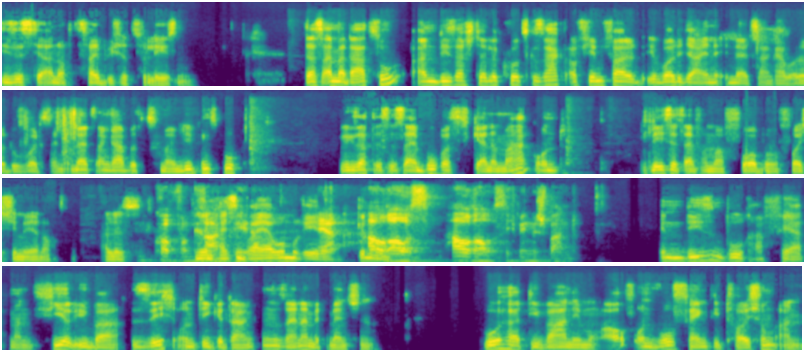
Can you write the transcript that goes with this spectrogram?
dieses Jahr noch zwei Bücher zu lesen. Das einmal dazu, an dieser Stelle kurz gesagt. Auf jeden Fall, ihr wolltet ja eine Inhaltsangabe oder du wolltest eine Inhaltsangabe zu meinem Lieblingsbuch. Wie gesagt, es ist ein Buch, was ich gerne mag und ich lese jetzt einfach mal vor, bevor ich hier mir noch alles Kopf und heißen Brei herumrede. Ja, genau. Hau raus, hau raus, ich bin gespannt. In diesem Buch erfährt man viel über sich und die Gedanken seiner Mitmenschen. Wo hört die Wahrnehmung auf und wo fängt die Täuschung an?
